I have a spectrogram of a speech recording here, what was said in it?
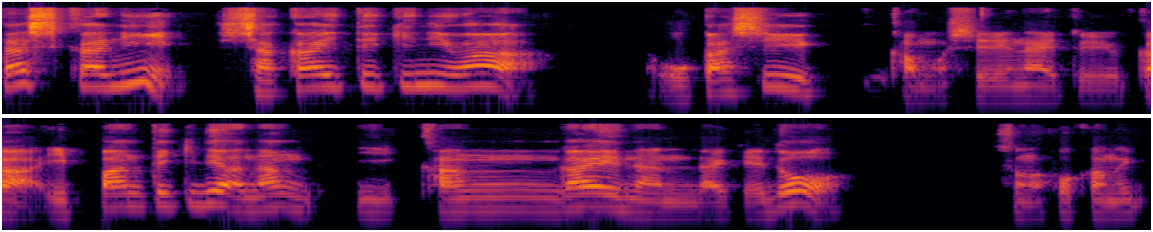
確かに社会的にはおかしいかもしれないというか、一般的ではない考えなんだけど、その他のキ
